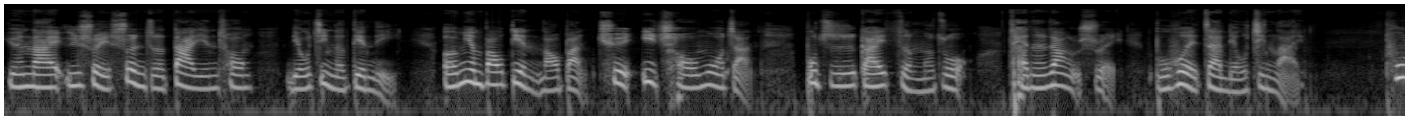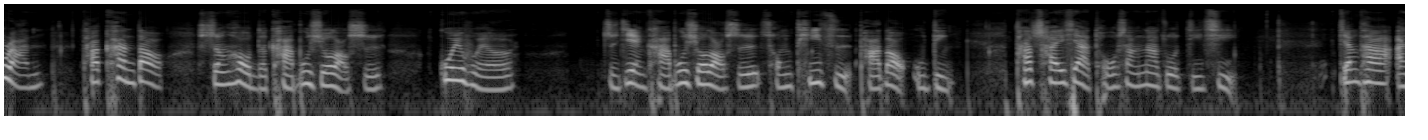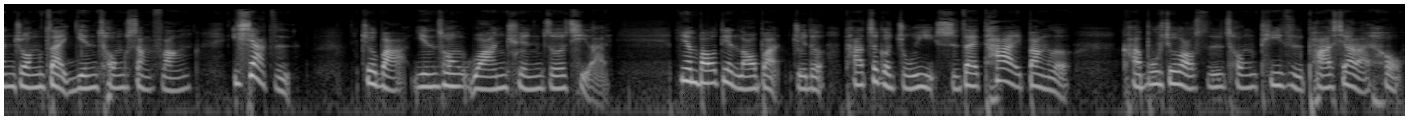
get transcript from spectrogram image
原来雨水顺着大烟囱流进了店里，而面包店老板却一筹莫展，不知该怎么做才能让水不会再流进来。突然，他看到身后的卡布修老师，过一会儿，只见卡布修老师从梯子爬到屋顶，他拆下头上那座机器。将它安装在烟囱上方，一下子就把烟囱完全遮起来。面包店老板觉得他这个主意实在太棒了。卡布修老师从梯子爬下来后，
